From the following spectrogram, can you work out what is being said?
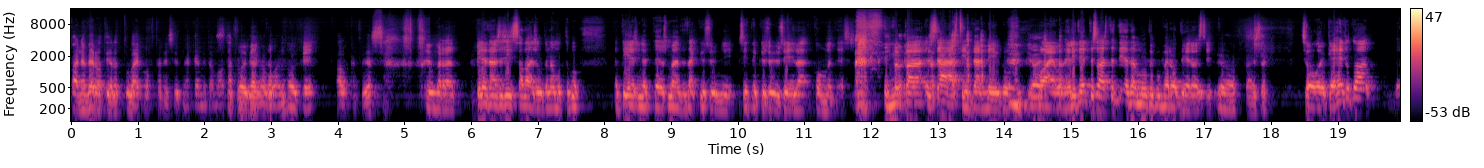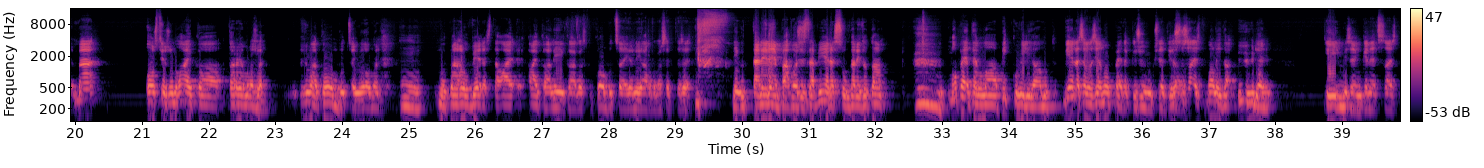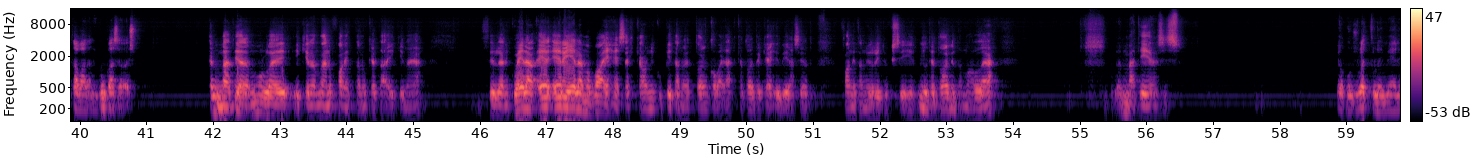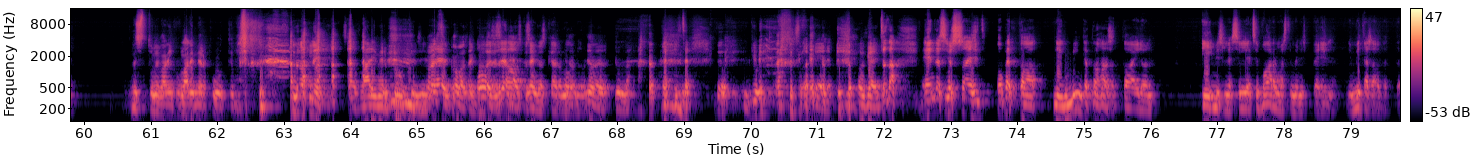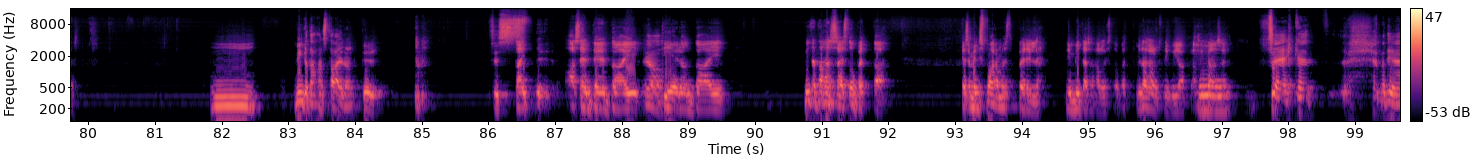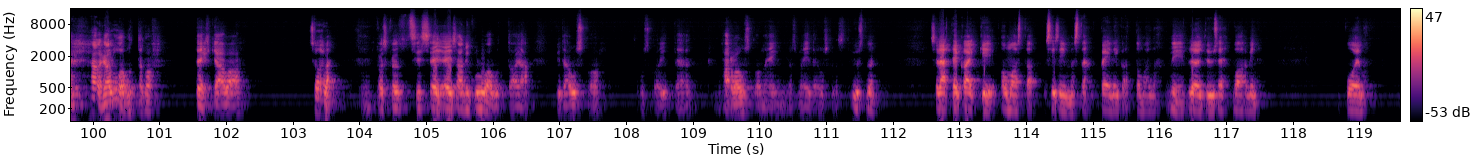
kai ne verotiedot tulee kohta, niin sitten näkee, mitä mä oon tapannut viime vuonna okay. palkkatyössä. Ymmärrän. Pidetään se siis salaisuutena, mutta kun mä tiesin, että jos mä en tätä kysy, niin sitten kysyy siellä kommenteissa. mä pää, säästin tämän niin kuin vaivan. Eli te ette saa sitten tietää muuta kuin verotiedoista sitten. Joo, kai se. Se on oikein. Hei, tota, mä ostin sun aikaa tarjoamalla sulle hyvän kombutsa-juoman, mm. mutta mä en halua viedä sitä aikaa liikaa, koska kombutsa ei ole niin arvokas, että se niin kuin tämän enempää voisi sitä viedä sulta. Niin tota, lopetellaan pikkuhiljaa, mutta vielä sellaisia nopeita kysymyksiä, että jos sä saisit valita yhden ihmisen, kenet saisit tavata, niin kuka se olisi? En mä tiedä, mulle ei ikinä, mä en ole fanittanut ketään ikinä. Ja Sillä niin kuin elä, e- eri elämänvaiheissa ehkä on niin kuin pitänyt, että toi on kova jätkä, toi tekee hyviä asioita. Fanitan yrityksiä, niiden toimintamalleja. En mä tiedä, siis Joku sulle tuli mieleen. nyt tuli vaan niin kuin Vladimir Putin. no niin, se on Vladimir Putin siinä. Olisi se kova sen Olisi se, se hauska sen kanssa käydä luonnolla. Joo, joo, kyllä. Okei, okay. okay. tota, entäs jos saisit opettaa niin kuin minkä tahansa taidon ihmisille sille, että se varmasti menisi perille, niin mitä sä opettaisit? Mm, minkä tahansa taidon. Kyllä. Siis, Tai ö, asenteen tai Joo. tiedon tai mitä tahansa saisit opettaa ja se menisi varmasti perille, niin mitä sä haluaisit opettaa? Mitä sä haluaisit niin jakaa? Mikä on se? se ehkä, en mä tiedä, älkää luovuttako. Tehkää vaan. Se on hyvä. Koska siis ei, ei saa niinku luovuttaa ja pitää uskoa, uskoa itseään. Harva uskoo meihin, jos me itse uskota sitä. Just näin. Se lähtee kaikki omasta sisimmästä peilin katsomalla. Niin, Löytyy se vahvin voima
